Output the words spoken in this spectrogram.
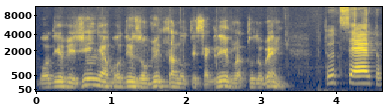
Bom dia, Virginia. Bom dia, os ouvintes da Notícia Agrícola. Tudo bem? Tudo certo.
